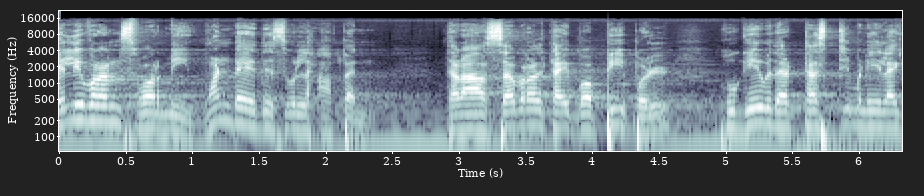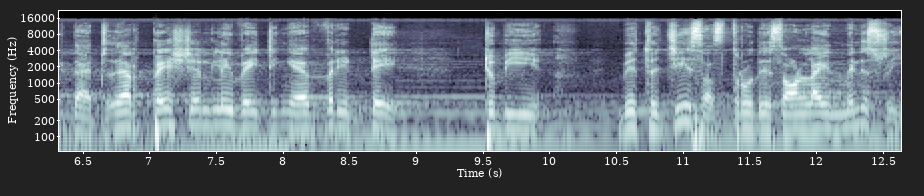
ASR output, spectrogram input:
deliverance for me. One day this will happen. There are several type of people who give their testimony like that. They are patiently waiting every day to be with Jesus through this online ministry.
